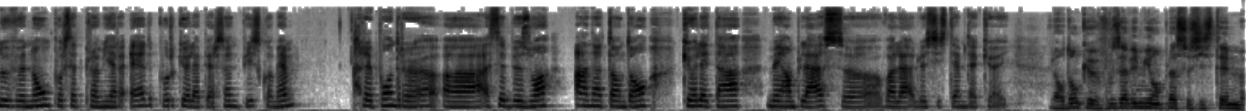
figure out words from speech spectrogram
nous venons pour cette première aide pour que la personne puisse quand même répondre euh, à ses besoins en attendant que l'État met en place euh, voilà le système d'accueil. Alors donc euh, vous avez mis en place ce système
